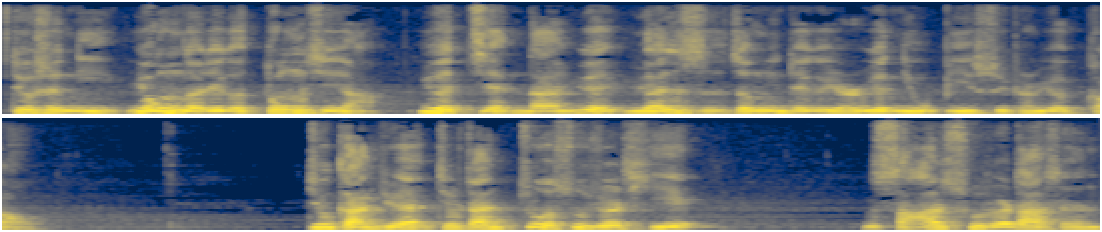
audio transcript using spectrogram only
就是你用的这个东西啊。越简单越原始，证明你这个人越牛逼，水平越高。就感觉就咱做数学题，啥数学大神，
